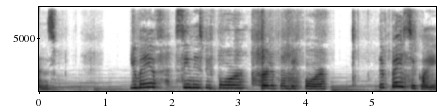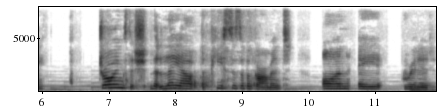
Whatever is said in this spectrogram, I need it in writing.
Patterns. You may have seen these before, heard of them before. They're basically drawings that, sh- that lay out the pieces of a garment on a gridded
